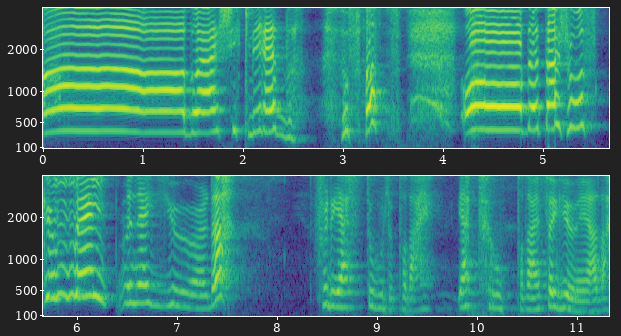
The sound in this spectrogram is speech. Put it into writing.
Åh, Nå er jeg skikkelig redd. Sant? Å, dette er så skummelt! Men jeg gjør det fordi jeg stoler på deg. Jeg tror på deg, så gjør jeg det.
